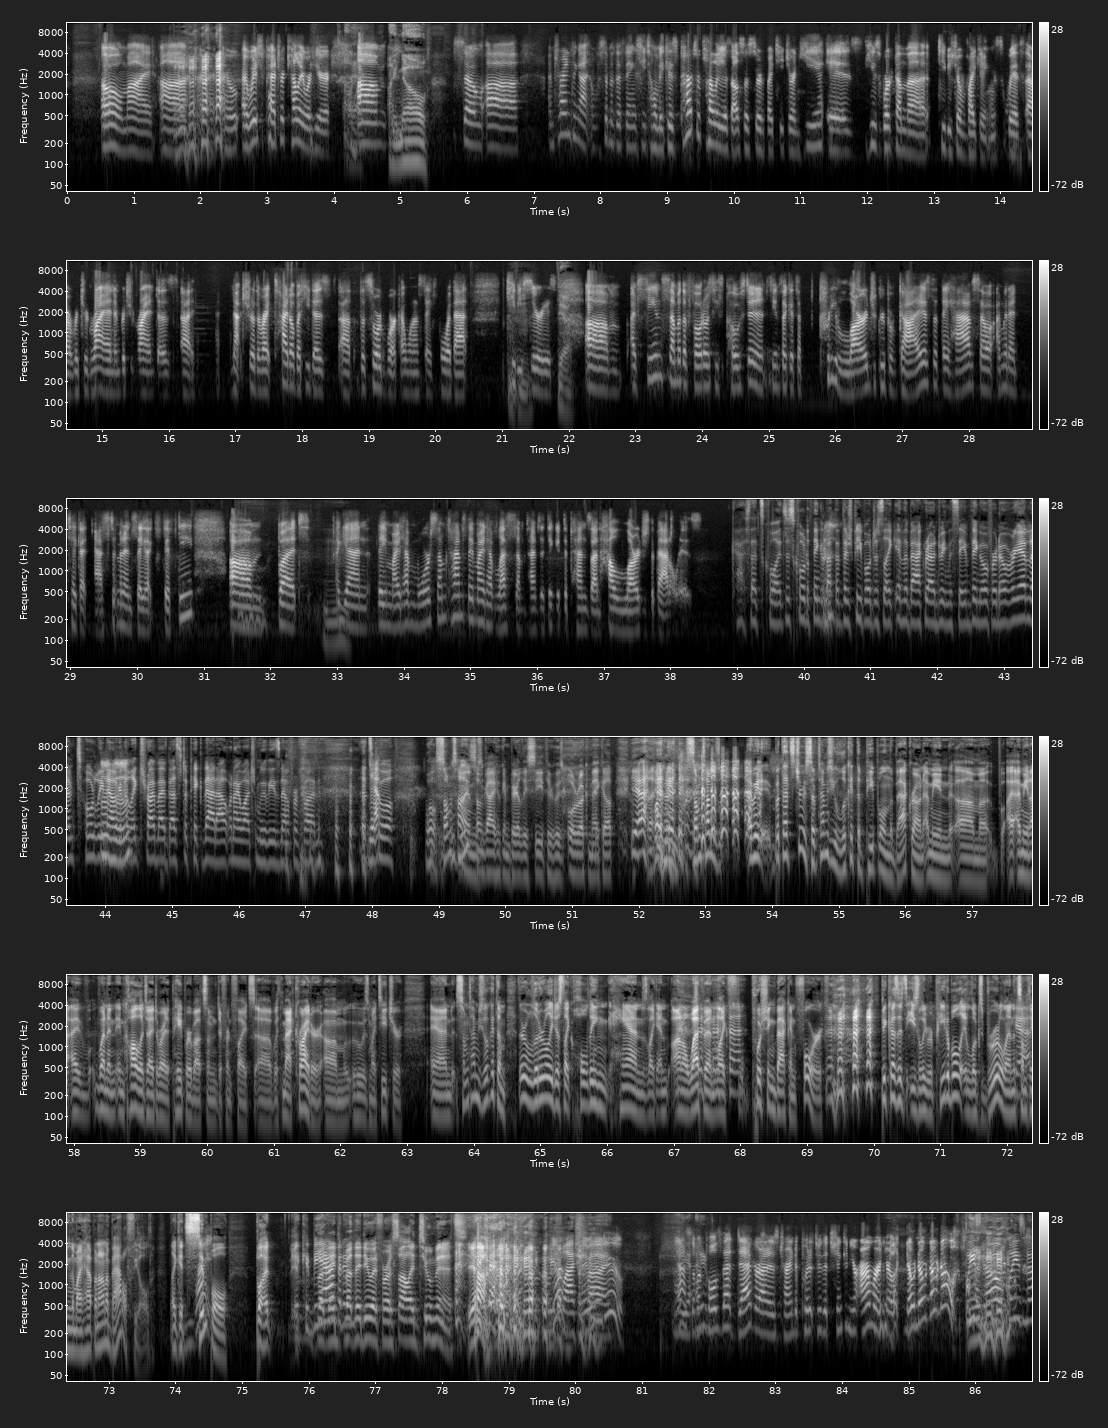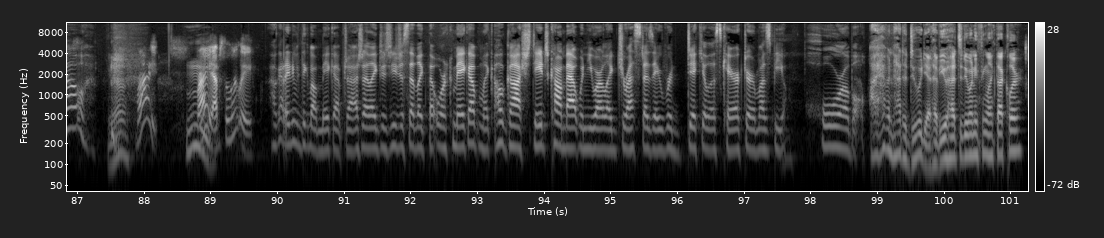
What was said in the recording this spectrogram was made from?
Oh my! Uh, I, I, I wish Patrick Kelly were here. Um, I know. so uh, I'm trying to think on some of the things he told me because Patrick Kelly is also a certified teacher, and he is he's worked on the TV show Vikings with uh, Richard Ryan, and Richard Ryan does uh, not sure the right title, but he does uh, the sword work. I want to say for that TV series. Yeah. Um, I've seen some of the photos he's posted, and it seems like it's a pretty large group of guys that they have. So I'm gonna take an estimate and say like 50. Um, Ooh. but Hmm. again, they might have more sometimes. They might have less sometimes. I think it depends on how large the battle is. Gosh, that's cool. It's just cool to think about that there's people just like in the background doing the same thing over and over again. And I'm totally now going to like try my best to pick that out when I watch movies now for fun. That's Yep. cool. Well, sometimes Some guy who can barely see through his Uruk makeup. Yeah. But I mean, sometimes I mean, but that's true. Sometimes you look at the people in the background. I mean, um, I, I mean, I when in, in college I had to write a paper about some different fights uh, with Matt Kreider, um, who was my teacher. And sometimes you look at them; they're literally just like holding hands, like and on a weapon, like f- pushing back and forth, because it's easily repeatable. It looks brutal, and it's Yeah. something that might happen on a battlefield. Like it's Right. simple, but it could be but, they, happening. but they do it for a solid two minutes. yeah. we flash by. they do. Yeah, yeah, someone pulls that dagger out and is trying to put it through the chink in your armor, and you're like, no, no, no, no. Please no, please no. yeah. Right, Hmm. right, absolutely. Oh god, I didn't even think about makeup, Josh. I like just you just said like the orc makeup. I'm like, oh gosh, stage combat when you are like dressed as a ridiculous character must be horrible. I haven't had to do it yet. Have you had to do anything like that, Claire?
